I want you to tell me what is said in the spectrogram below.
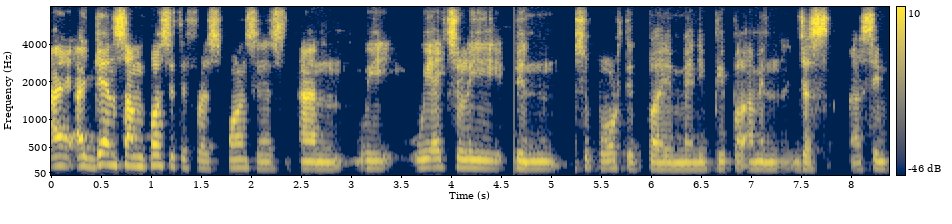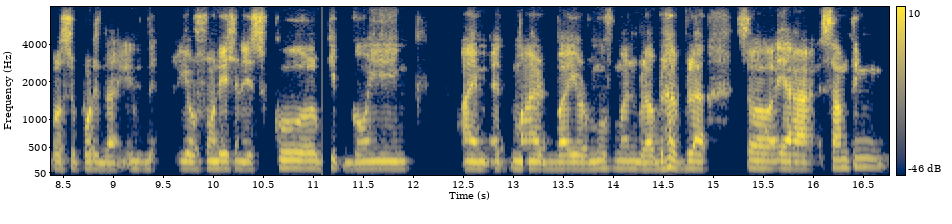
I, I get some positive responses and we we actually been supported by many people. I mean just a simple support that your foundation is cool keep going i'm admired by your movement blah blah blah. So yeah something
